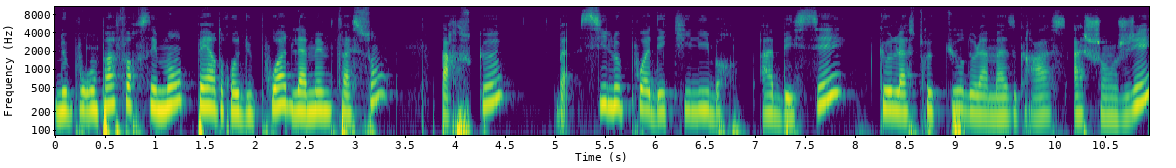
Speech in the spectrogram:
ne pourront pas forcément perdre du poids de la même façon parce que bah, si le poids d'équilibre a baissé, que la structure de la masse grasse a changé,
